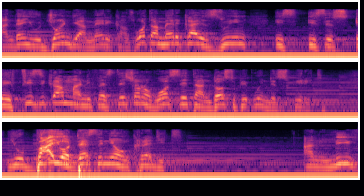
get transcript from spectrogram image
and then you join the Americans. What America is doing is, is a, a, physical manifestation of what Satan does to people in the spirit. You buy your destiny on credit. and leave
